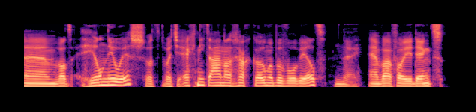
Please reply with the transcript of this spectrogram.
um, wat heel nieuw is. Wat, wat je echt niet aan zag komen, bijvoorbeeld. Nee. En waarvan je denkt:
